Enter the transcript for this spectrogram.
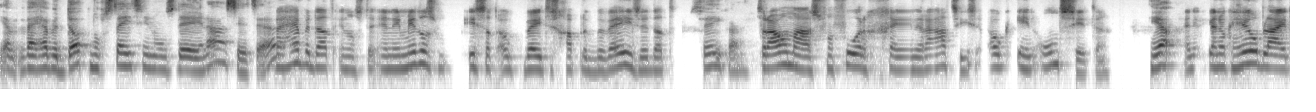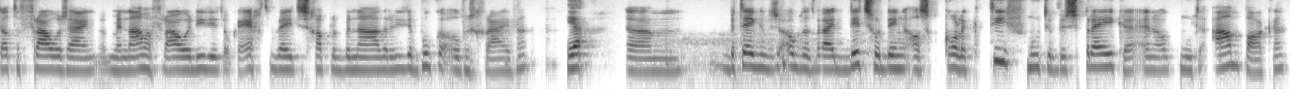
ja, wij hebben dat nog steeds in ons DNA zitten. Hè? We hebben dat in ons En inmiddels is dat ook wetenschappelijk bewezen dat Zeker. trauma's van vorige generaties ook in ons zitten. Ja. En ik ben ook heel blij dat er vrouwen zijn, met name vrouwen, die dit ook echt wetenschappelijk benaderen, die er boeken over schrijven. Ja. Um, betekent dus ook dat wij dit soort dingen als collectief moeten bespreken en ook moeten aanpakken.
